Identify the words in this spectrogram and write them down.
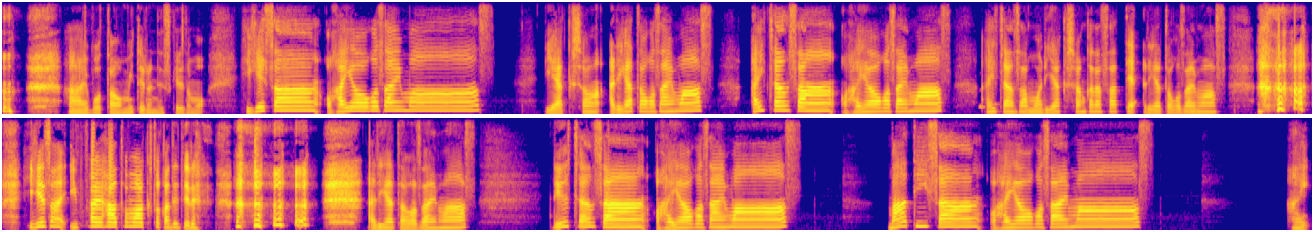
はい、ボタンを見てるんですけれども、ヒゲさん、おはようございます。リアクションありがとうございます。アイちゃんさん、おはようございます。アイちゃんさんもリアクションくださってありがとうございます。ヒゲさん、いっぱいハートマークとか出てる ありがとうございます。りゅうちゃんさん、おはようございます。マーティーさん、おはようございます。はい。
